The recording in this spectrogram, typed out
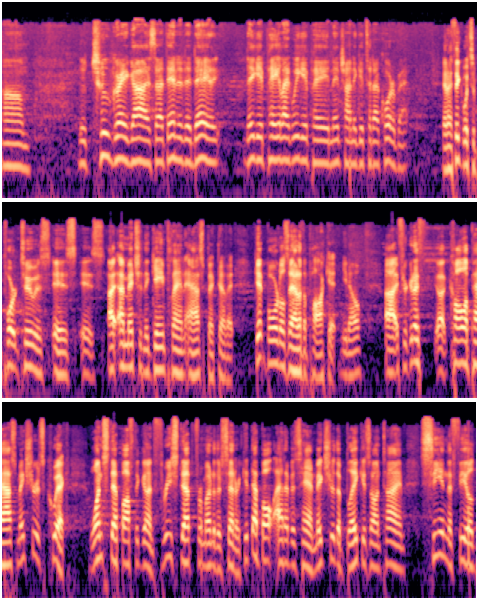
Um, they're two great guys. So at the end of the day, they get paid like we get paid, and they're trying to get to that quarterback. And I think what's important too is is is I, I mentioned the game plan aspect of it. Get Bortles out of the pocket. You know, uh, if you're to uh, call a pass, make sure it's quick one step off the gun, three step from under the center. Get that ball out of his hand. Make sure that Blake is on time, seeing the field.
